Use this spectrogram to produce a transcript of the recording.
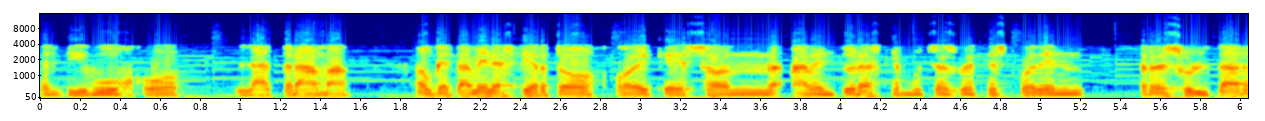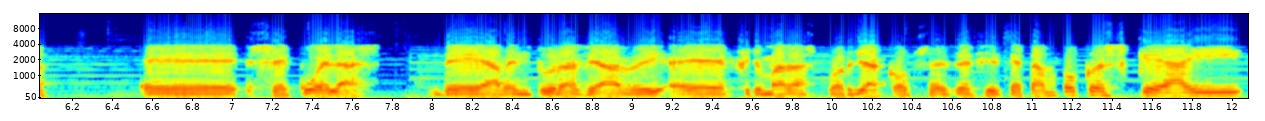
el dibujo, la trama, aunque también es cierto, ojo, eh, que son aventuras que muchas veces pueden resultar eh, secuelas de aventuras ya eh, firmadas por Jacobs. Es decir, que tampoco es que hay,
